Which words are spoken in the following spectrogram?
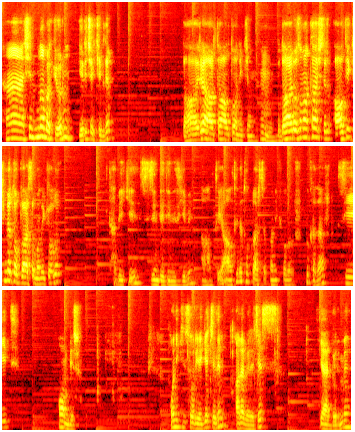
Ha, şimdi buna bakıyorum. Geri çekildim. Daire artı 6 12. Hmm, bu daire o zaman kaçtır? 6'yı kimle toplarsam 12 olur? Tabii ki sizin dediğiniz gibi 6'yı 6 ile toplarsak 12 olur. Bu kadar. Sit 11. 12. soruya geçelim. Ara vereceğiz. Diğer bölümü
